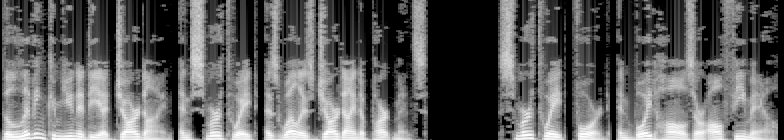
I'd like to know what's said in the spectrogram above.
The living community at Jardine, and Smurthwaite, as well as Jardine Apartments. Smurthwaite, Ford, and Boyd halls are all female.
